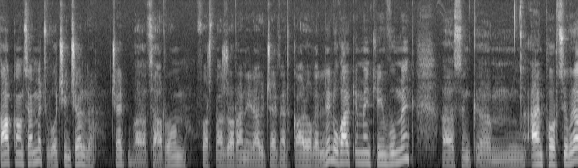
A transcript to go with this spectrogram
քաղաքականության մեջ ոչինչ էլ չեք բացառում ֆորս մաժորան իրավիճակներ կարող է լինել, ուղղակի մենք հիմվում ենք, ասենք այն փորձի վրա,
